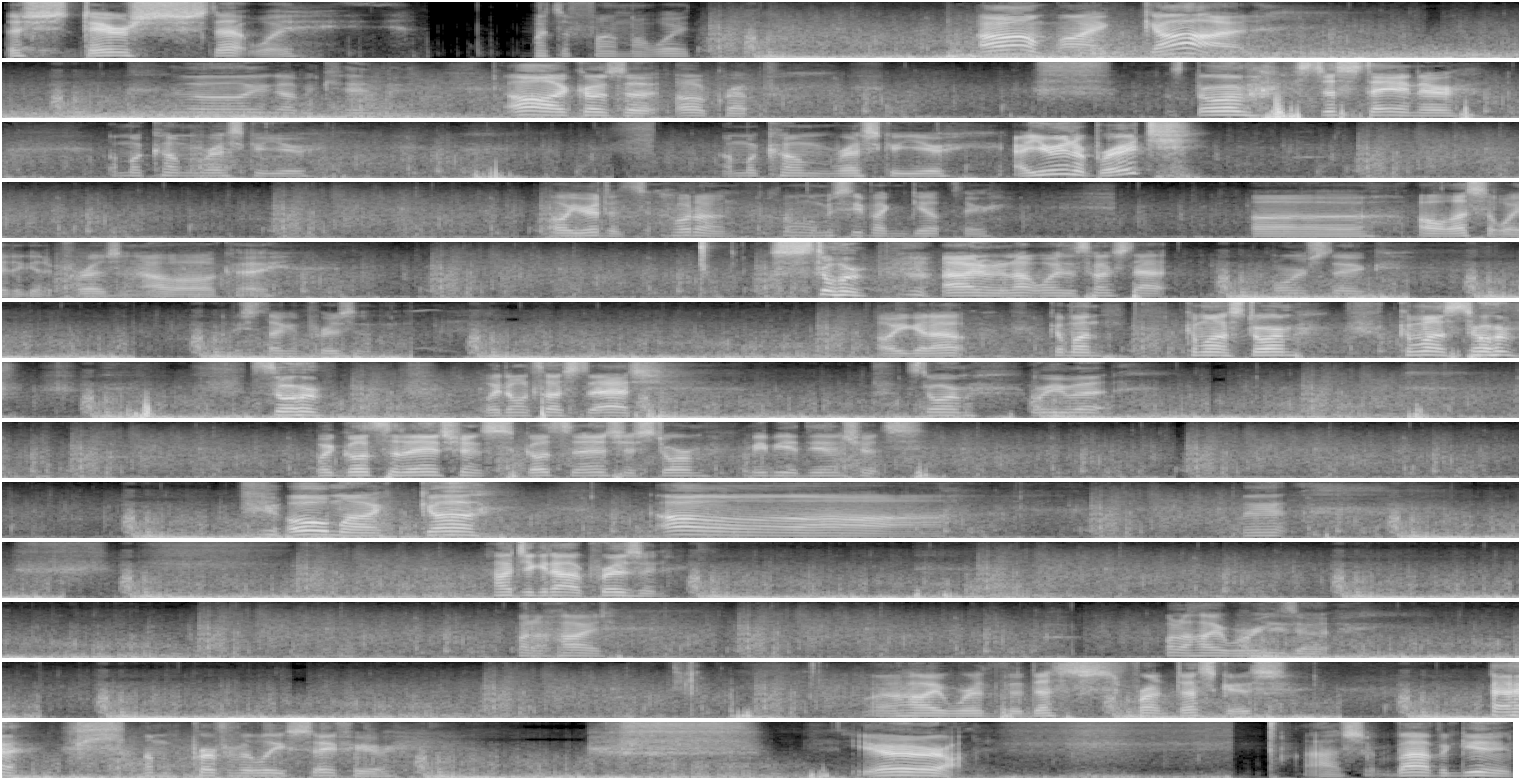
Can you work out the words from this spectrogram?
The stairs that way. I'm have to find my way. Oh my god! Oh, you gotta be kidding me. Oh, there goes the. Oh crap. Storm, it's just staying there. I'm gonna come rescue you. I'm gonna come rescue you. Are you in a bridge? Oh, you're at the. Hold on. Hold on, let me see if I can get up there. Uh. Oh, that's the way to get a prison. Oh, okay. Storm! I do not want to touch that orange thing. I'll be stuck in prison. Oh, you got out? Come on. Come on, Storm. Come on, Storm. Storm. Wait, don't touch the ash. Storm, where you at? Wait, go to the entrance. Go to the entrance, Storm. Maybe at the entrance. Oh my god. Oh. Man. How'd you get out of prison? Wanna hide. Wanna hide where he's at. Wanna hide where the desk front desk is. I'm perfectly safe here. Yeah. I survive again.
